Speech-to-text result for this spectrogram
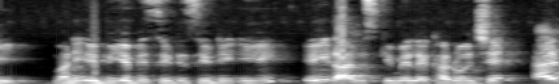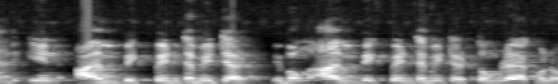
E মানে A B A B C D C D E এই রাইম স্কিমে লেখা রয়েছে অ্যান্ড ইন আয়াম্বিক পেন্টামিটার এবং আয়াম্বিক পেন্টামিটার তোমরা এখনও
